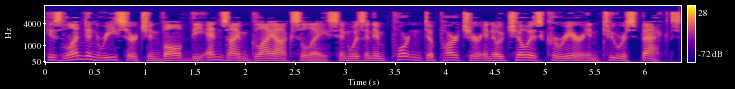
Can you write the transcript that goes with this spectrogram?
His London research involved the enzyme glyoxalase and was an important departure in Ochoa's career in two respects.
